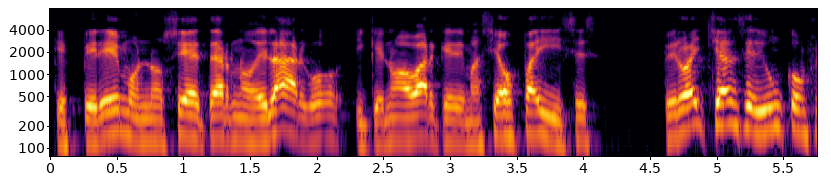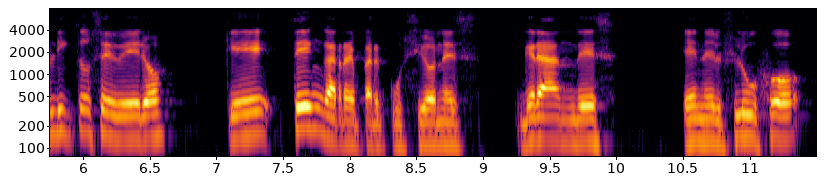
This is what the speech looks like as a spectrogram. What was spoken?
que esperemos no sea eterno de largo y que no abarque demasiados países, pero hay chance de un conflicto severo que tenga repercusiones grandes en el flujo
